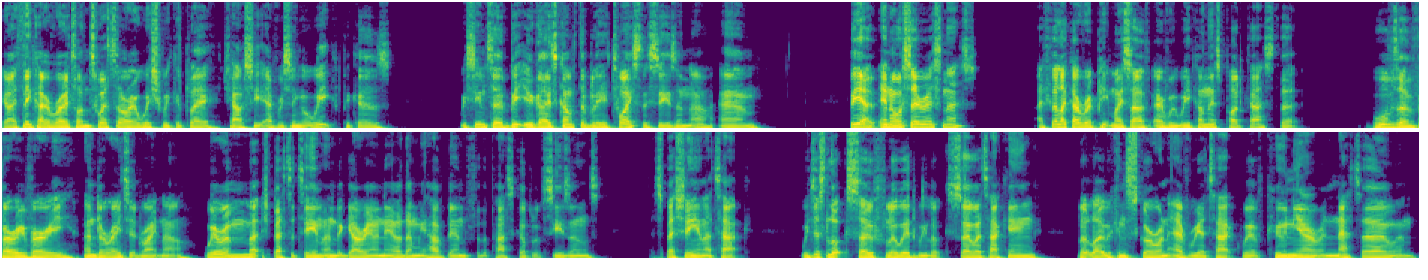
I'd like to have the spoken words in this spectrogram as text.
Yeah, I think I wrote on Twitter, I wish we could play Chelsea every single week because we seem to beat you guys comfortably twice this season now. Um, but yeah, in all seriousness, I feel like I repeat myself every week on this podcast that Wolves are very, very underrated right now. We're a much better team under Gary O'Neill than we have been for the past couple of seasons, especially in attack. We just look so fluid. We look so attacking. Look like we can score on every attack with Cunha and Neto, and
